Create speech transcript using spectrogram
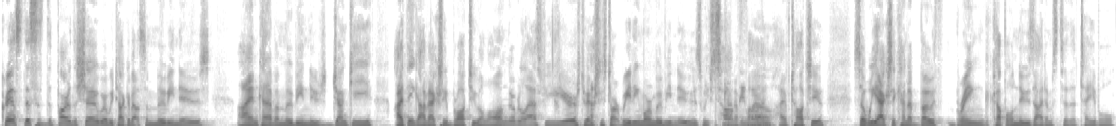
Chris, this is the part of the show where we talk about some movie news. I am kind of a movie news junkie. I think I've actually brought you along over the last few years to actually start reading more movie news, which You've is kind of fun. well. I've taught you. So we actually kind of both bring a couple of news items to the table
